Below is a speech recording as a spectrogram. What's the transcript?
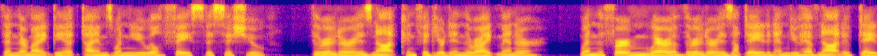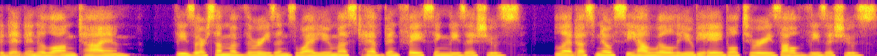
then there might be at times when you will face this issue. The router is not configured in the right manner. When the firmware of the router is updated and you have not updated it in a long time. These are some of the reasons why you must have been facing these issues. Let us know see how will you be able to resolve these issues.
